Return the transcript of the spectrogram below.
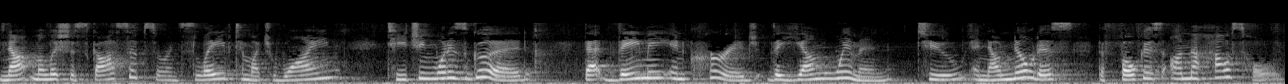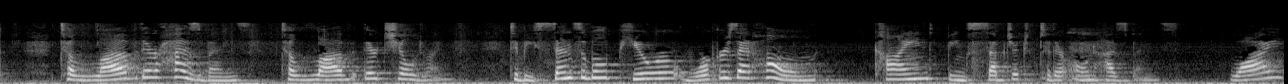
not malicious gossips or enslaved to much wine, teaching what is good, that they may encourage the young women to, and now notice the focus on the household, to love their husbands, to love their children, to be sensible, pure, workers at home, kind, being subject to their own husbands. Why?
